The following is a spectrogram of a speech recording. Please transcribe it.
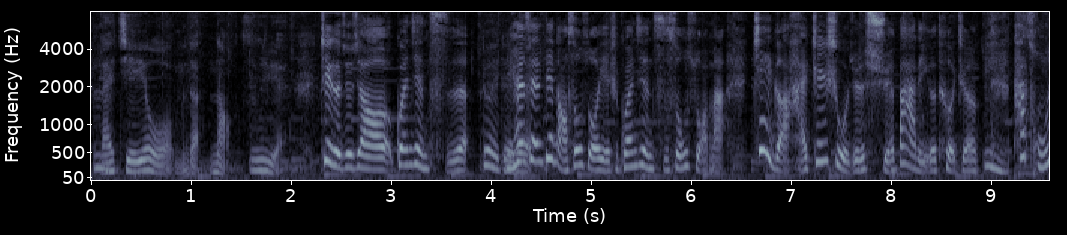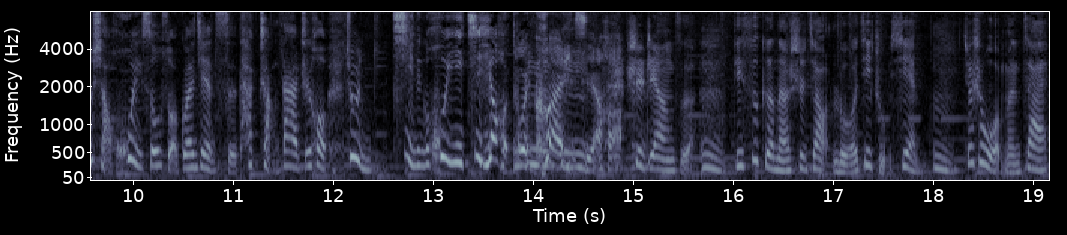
来节约我们的脑资源。这个就叫关键词。对对，你看现在电脑搜索也是关键词搜索嘛，这个还真是我觉得学霸的一个特征。嗯，他从小会搜索关键词，他长大之后就是你记那个会议纪要都会快一些哈。是这样子。嗯，第四个呢是叫逻辑主线。嗯，就是我们在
